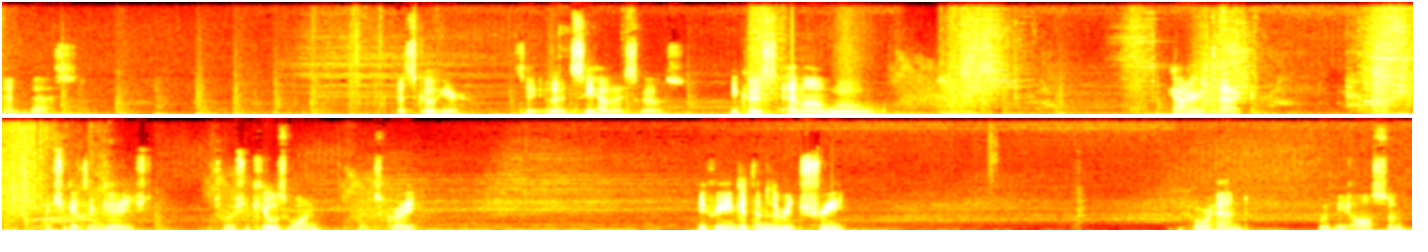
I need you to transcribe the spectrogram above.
At best. Let's go here. See, let's see how this goes. Because Emma will counterattack when she gets engaged. So she kills one, that's great. If we can get them to retreat beforehand, would be awesome.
